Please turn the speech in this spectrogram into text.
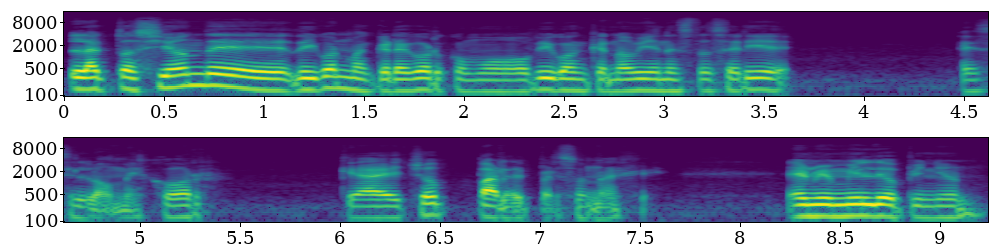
La actuación de, de McGregor como Obi-Wan Kenobi en esta serie es lo mejor que ha hecho para el personaje, en mi humilde opinión,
